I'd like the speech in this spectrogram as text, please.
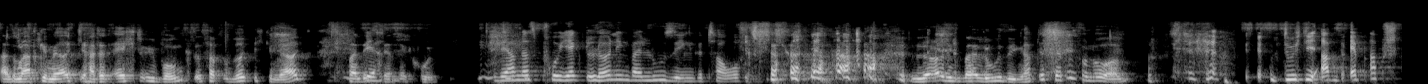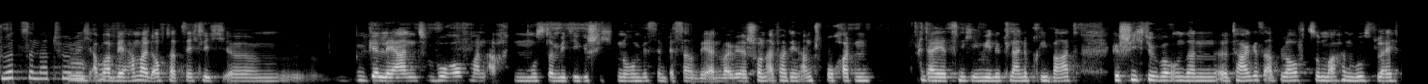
Also man hat gemerkt, ihr hattet echt Übung. Das habt ihr wirklich gemerkt. Fand ich ja. sehr, sehr cool. Wir haben das Projekt Learning by Losing getauft. Learning by Losing. Habt ihr Steps verloren? Durch die App-Abstürze natürlich, mhm. aber wir haben halt auch tatsächlich ähm, gelernt, worauf man achten muss, damit die Geschichten noch ein bisschen besser werden, weil wir ja schon einfach den Anspruch hatten, da jetzt nicht irgendwie eine kleine Privatgeschichte über unseren äh, Tagesablauf zu machen, wo es vielleicht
